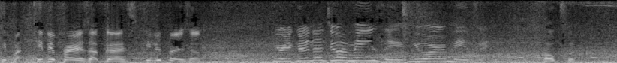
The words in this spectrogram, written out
Keep my, keep your prayers up, guys. Keep your prayers up. You're gonna do amazing. You are amazing. Hopefully.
